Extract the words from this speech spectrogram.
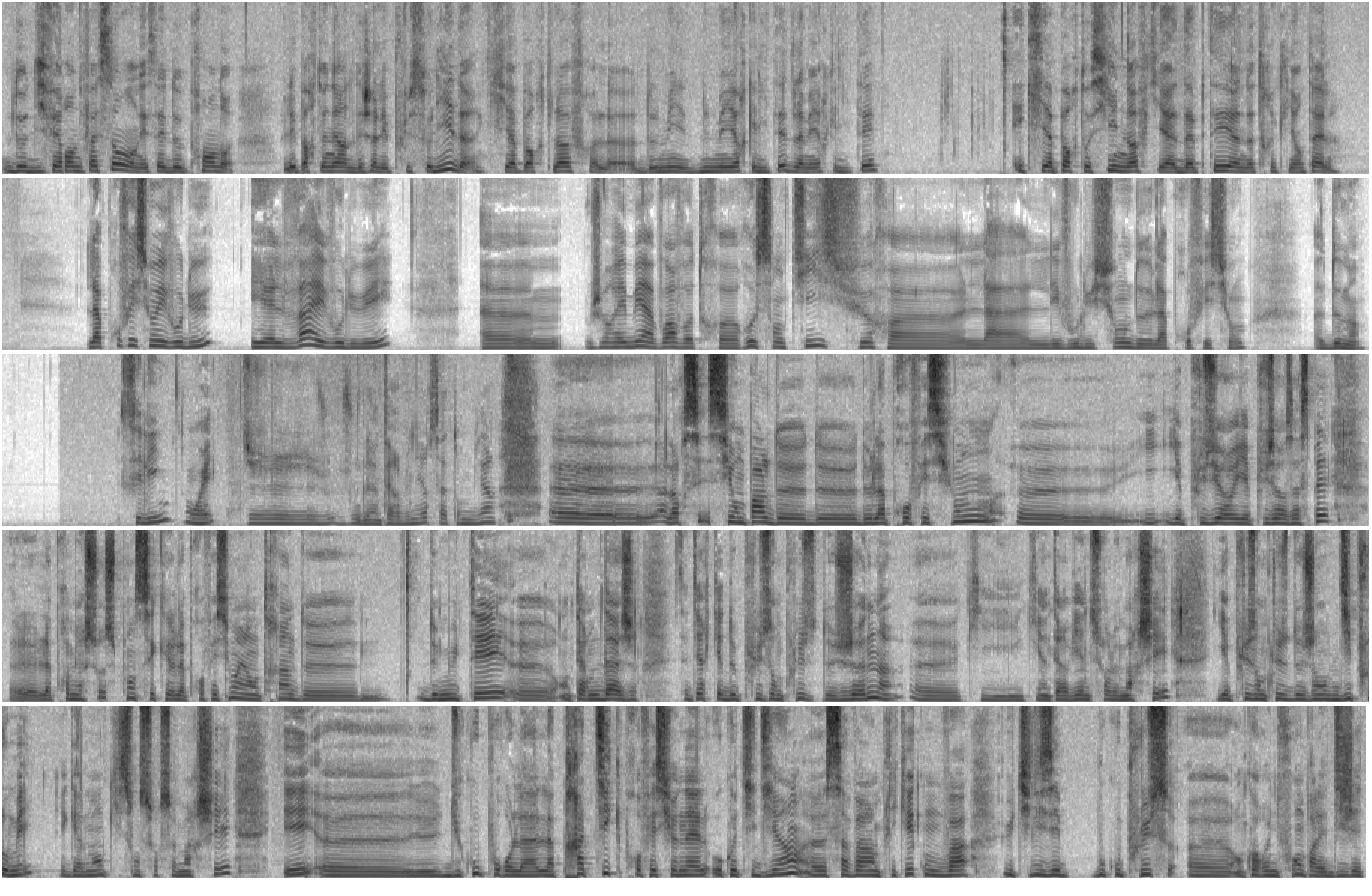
de différentes façons. On essaye de prendre les partenaires déjà les plus solides, qui apportent l'offre d'une meilleure qualité, de la meilleure qualité, et qui apportent aussi une offre qui est adaptée à notre clientèle. La profession évolue et elle va évoluer. Euh, j'aurais aimé avoir votre ressenti sur euh, l'évolution de la profession demain. Céline Oui, je, voulais intervenir, ça tombe bien. Euh, alors, si, on parle de, la profession, euh, il, y a plusieurs, aspects. Euh, la première chose, je pense, c'est que la profession est en train de, de muter euh, en termes d'âge. C'est-à-dire qu'il y a de plus en plus de jeunes euh, qui, interviennent sur le marché. Il y a de plus en plus de gens diplômés également qui sont sur ce marché. Et euh, du coup, pour la, pratique professionnelle au quotidien, ça va impliquer qu'on va utiliser beaucoup plus, encore une fois, on parlait de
